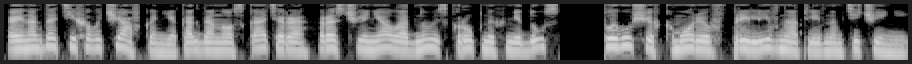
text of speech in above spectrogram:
а иногда тихого чавканья, когда нос катера расчленял одну из крупных медуз, плывущих к морю в приливно-отливном течении.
